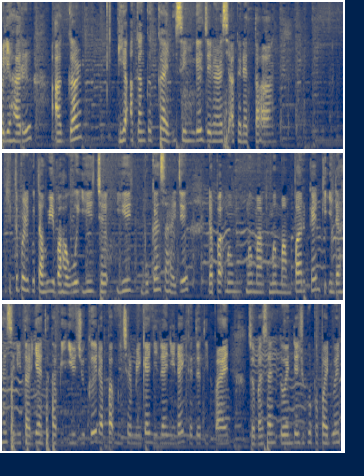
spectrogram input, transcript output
pelihara agar ia akan kekal sehingga generasi akan datang. Kita perlu ketahui bahawa ia, je, ia bukan sahaja dapat mem- mem- memamparkan keindahan seni tarian tetapi ia juga dapat mencerminkan nilai-nilai ketertiban, sopan santun dan juga perpaduan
